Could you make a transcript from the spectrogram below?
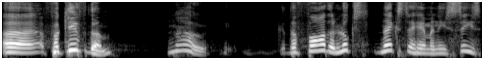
uh, forgive them. No, the Father looks next to him and he sees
